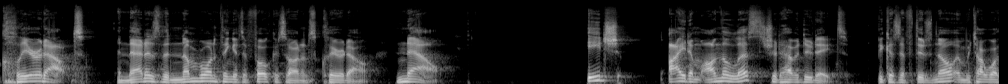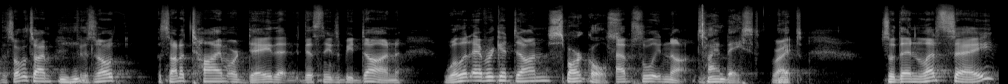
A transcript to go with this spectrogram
Clear it out. And that is the number one thing you have to focus on is clear it out. Now, each item on the list should have a due date because if there's no, and we talk about this all the time, if mm-hmm. there's no, it's not a time or day that this needs to be done. Will it ever get done? Smart goals, Absolutely not. time based. Right. So then let's say,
